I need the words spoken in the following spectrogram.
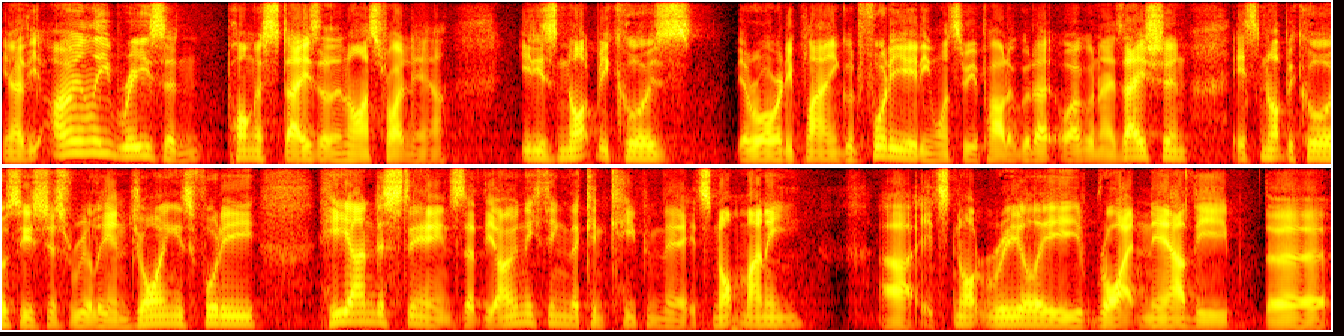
know, the only reason Ponga stays at the Knights right now, it is not because they're already playing good footy and he wants to be a part of a good organisation. It's not because he's just really enjoying his footy. He understands that the only thing that can keep him there, it's not money, uh, it's not really right now the the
